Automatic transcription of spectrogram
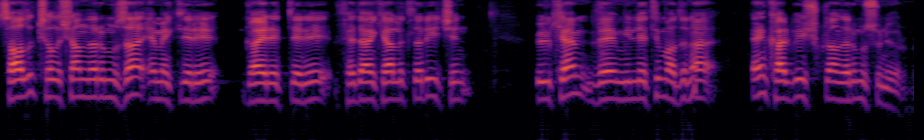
Sağlık çalışanlarımıza emekleri, gayretleri, fedakarlıkları için ülkem ve milletim adına en kalbi şükranlarımı sunuyorum.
